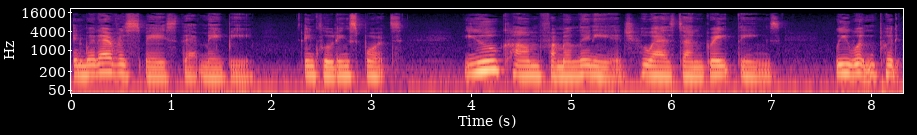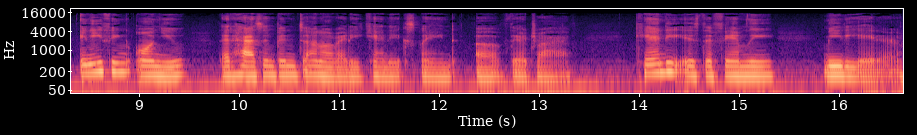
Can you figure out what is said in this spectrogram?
in whatever space that may be including sports. You come from a lineage who has done great things. We wouldn't put anything on you that hasn't been done already, Candy explained of their drive. Candy is the family mediator.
